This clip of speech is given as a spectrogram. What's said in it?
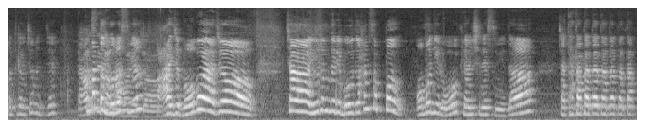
어떻게 하죠 이제 한 번 더 나왔으면 놀았으면 먹어야죠. 아 이제 먹어야죠. 자 요정들이 모두 한석봉 어머니로 변신했습니다. 자 다다다다다다다닥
